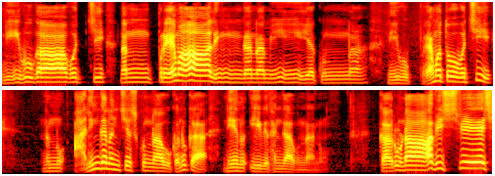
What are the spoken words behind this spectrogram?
నీవుగా వచ్చి నన్ ప్రేమాలింగనమీయకున్న నీవు ప్రేమతో వచ్చి నన్ను ఆలింగనం చేసుకున్నావు కనుక నేను ఈ విధంగా ఉన్నాను. కరుణా విశ్వేశ!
